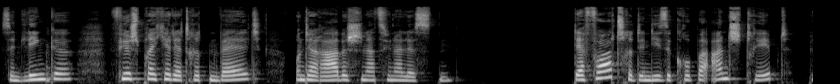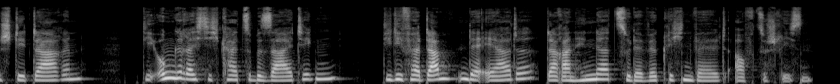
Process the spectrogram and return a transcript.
sind Linke, Fürsprecher der Dritten Welt und arabische Nationalisten. Der Fortschritt, den diese Gruppe anstrebt, besteht darin, die Ungerechtigkeit zu beseitigen die die Verdammten der Erde daran hindert, zu der wirklichen Welt aufzuschließen.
